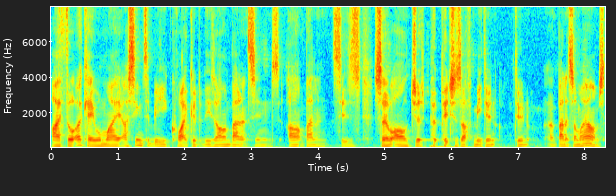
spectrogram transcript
I thought okay, well my I seem to be quite good at these arm balancings arm balances, so I'll just put pictures of me doing doing a balance on my arms,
